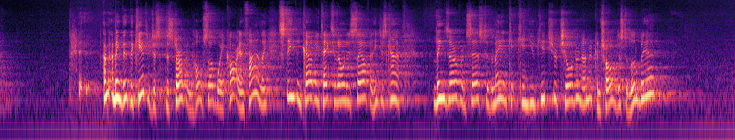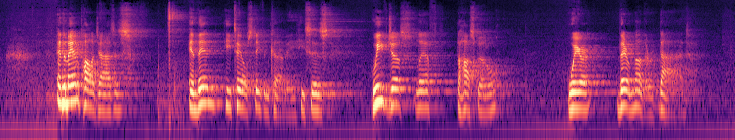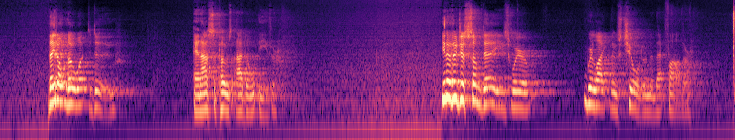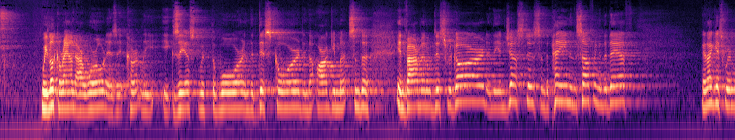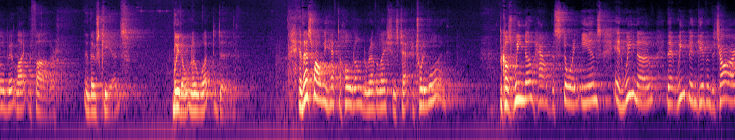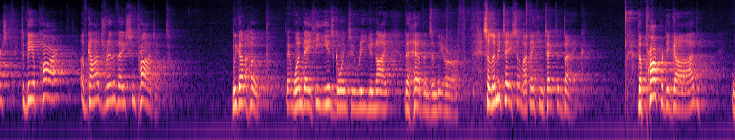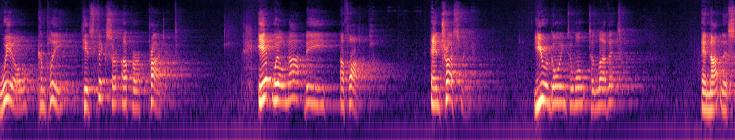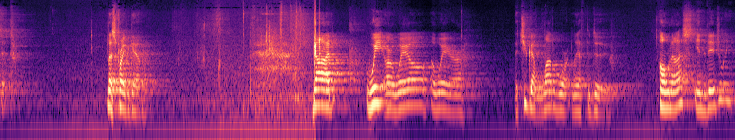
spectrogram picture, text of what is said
I mean, the, the, kids are just disturbing the whole subway car. And finally, Stephen Covey takes it on himself and he just kind of leans over and says to the man, can, can you get your children under control just a little bit? And the man apologizes. And then he tells Stephen Covey, he says, We've just left the hospital where their mother died. They don't know what to do, and I suppose I don't either. You know, there are just some days where we're like those children of that father. We look around our world as it currently exists with the war and the discord and the arguments and the environmental disregard and the injustice and the pain and the suffering and the death. And I guess we're a little bit like the father and those kids. We don't know what to do. And that's why we have to hold on to Revelations chapter 21. Because we know how the story ends, and we know that we've been given the charge to be a part of God's renovation project. We got to hope that one day He is going to reunite the heavens and the earth. So let me tell you something I think you can take to the bank. The property God will complete His fixer upper project. It will not be a flop. And trust me, you are going to want to love it and not list it. Let's pray together. God, we are well aware that you've got a lot of work left to do on us individually.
